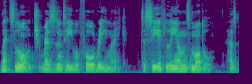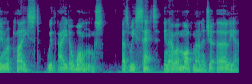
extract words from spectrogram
Let's launch Resident Evil 4 Remake to see if Leon's model has been replaced with Ada Wong's as we set in our mod manager earlier.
